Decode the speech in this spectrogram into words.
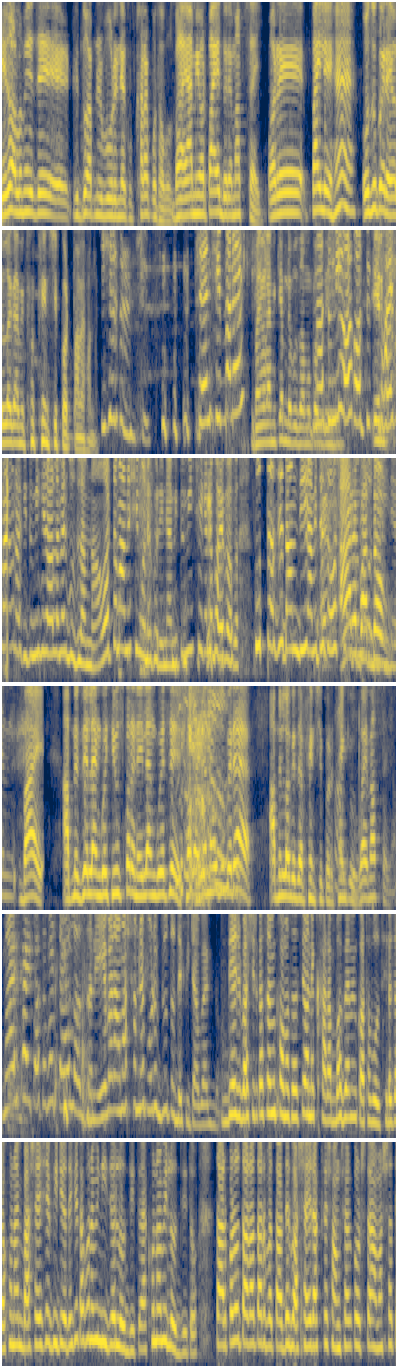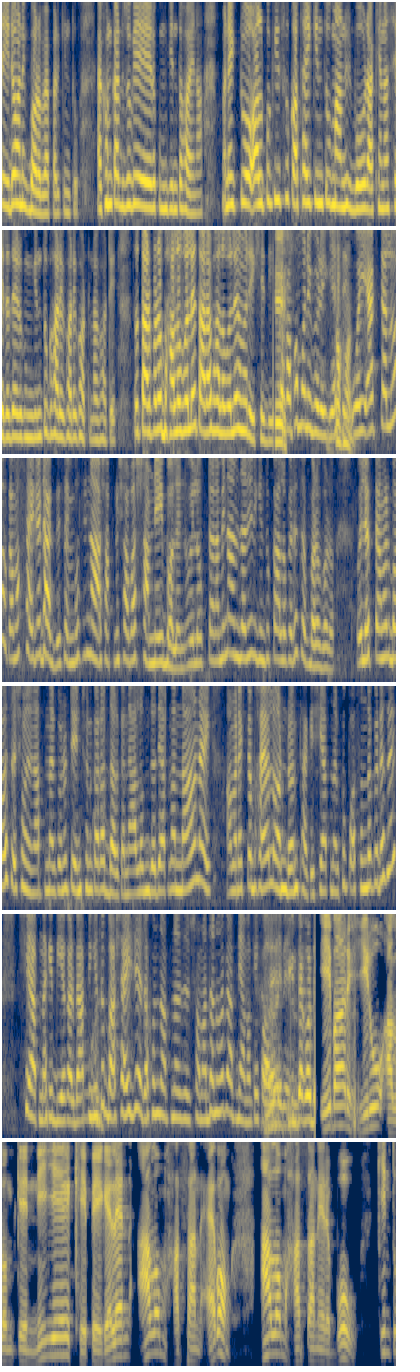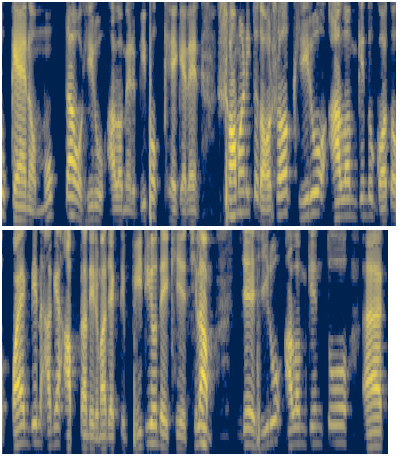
Hero আলমে যে কিন্তু আপনার বউরে নিয়ে খুব খারাপ কথা বল ভাই আমি ওর পায়ে ধরে মাপ চাই। ওরে পাইলে হ্যাঁ অজু করে ওর লাগে আমি ফ্রেন্ডশিপ করতাম এখন। কিসের ফ্রেন্ডশিপ ফ্রেন্ডশিপ মানে? ভাই আমি কেমনে না তুমি ওর কত ভয় পাও নাকি তুমি হিরো আলমের বুঝলাম না। ওর তো মানুষই মনে করি না। আমি তুমি সেখানে ভয় পাও কুত্তা যে দাম আমি তো আরে বাদ দাও। ভাই আপনি যে ল্যাঙ্গুয়েজ ইউজ করেন এই ল্যাঙ্গুয়েজে সবাই জানে অজু করে আপনি লগে যা ফ্রেন্ডশিপ করে। থ্যাংক ইউ ভাই মাপ চাই মায়ের খাই কতবার তাও লজ্জা নেই। এবার আমার সামনে পড়ে জুতো দিয়ে পিটাবো একদম। দেশবাসীর কাছে আমি ক্ষমা চাচ্ছি। অনেক খারাপ ভাবে আমি কথা বলছি। যখন আমি বাসায় এসে ভিডিও দেখি তখন আমি নিজে লজ্জিত। এখন আমি লজ্জিত। তারপরেও তারা তার তাদের বাসায় রাখছে সংসার করছে। আমার সাথে এটা অনেক বড় ব্যাপার কিন্তু। এখনকার যুগে এরকম কিন্তু হয় না। মানে একটু অল্প কিছু কথাই কিন্তু মানুষ বউ রাখে না সেটাতে এরকম কিন্তু ঘরে ঘরে ঘটনা ঘটে। তো তারপরে ভালো বলে তারা ভালো বলে আমার রেখে দিই। কথা মনে পড়ে গেছে ওই একটা লোক আমার সাইডে ডাক দিয়েছে আমি বলছি না আপনি সবার সামনেই বলেন। ওই লোকটার আমি নাম জানি না, কিন্তু কালো করে চোখ বড় বড়। ওই লোকটা আমার বলছে শোনেন আপনার কোনো টেনশন করার দরকার নেই। আলম যদি আপনার নাও নাই আমার একটা ভাইয়া লন্ডন থাকে সে আপনার খুব পছন্দ করেছে সে আপনাকে বিয়ে করবে। আপনি কিন্তু বাসায় যে যখন আপনার সমাধান হবে আপনি আমাকে কল দেবেন। এবার হিরো আলমকে নিয়ে খেপে গেলেন আলম হাসান এবং আলম হাসানের বউ। কিন্তু কেন মুক্তা ও হিরো আলমের বিপক্ষে গেলেন? সম্মানিত দর্শক, হিরো আলম কিন্তু গত কয়েকদিন আগে আপনাদের মাঝে একটি ভিডিও দেখিয়েছিলাম যে হিরো আলম কিন্তু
